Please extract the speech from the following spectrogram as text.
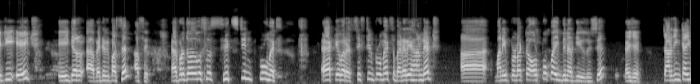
এইটি এইট এইটার ব্যাটারি পার্সেন্ট আছে। এরপরে চলে যাব সিক্সটিন প্রো ম্যাক্স একেবারে sixteen pro max battery hundred মানে প্রোডাক্টটা অল্প কয়েকদিন আর কি ইউজ হয়েছে। এই যে চার্জিং টাইম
